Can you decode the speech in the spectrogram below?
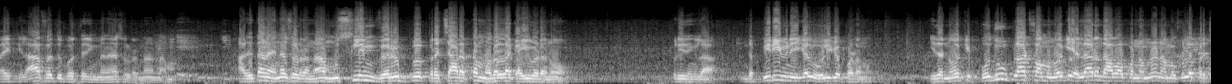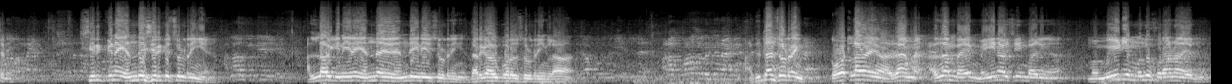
ரைட் கிலாஃபத்து பொறுத்த வரைக்கும் என்ன சொல்கிறேன்னா நம்ம அதுதான் நான் என்ன சொல்கிறேன்னா முஸ்லீம் வெறுப்பு பிரச்சாரத்தை முதல்ல கைவிடணும். புரியுதுங்களா? இந்த பிரிவினைகள் ஒழிக்கப்படணும். இதை நோக்கி பொது பிளாட்ஃபார்மை நோக்கி எல்லாரும் தாவா பண்ணோம்னா நமக்குள்ள பிரச்சனை. சிறுக்குனா எந்த சிறுக்கு சொல்கிறீங்க அல்லாவுக்கு இணையினா எந்த எந்த இணையை சொல்கிறீங்க தர்காவுக்கு போறது சொல்கிறீங்களா அதுதான் சொல்றேன். டோட்டலாக அதுதான் அதுதான் மெயினாக விஷயம் பாருங்கள் நம்ம மீடியம் வந்து குரான் ஆயிடணும்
